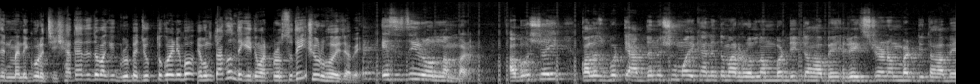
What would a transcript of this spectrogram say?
সেন্ড মানি করেছি। সাথে সাথে তোমাকে গ্রুপে যুক্ত করে নিব এবং তখন থেকেই তোমার প্রস্তুতি শুরু হয়ে যাবে। এসএসসি রোল নাম্বার অবশ্যই কলেজ ভর্তি আবেদনের সময় এখানে তোমার রোল নম্বর দিতে হবে রেজিস্টার নাম্বার দিতে হবে।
